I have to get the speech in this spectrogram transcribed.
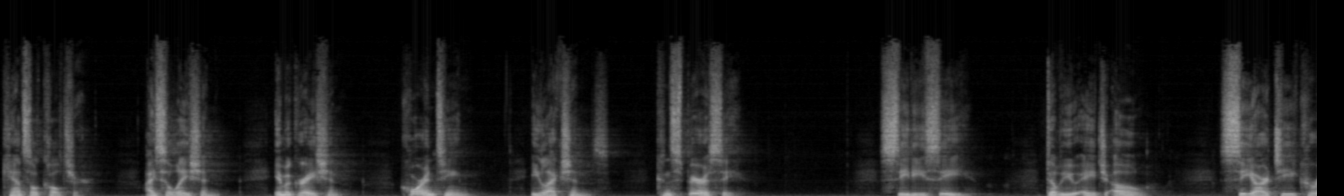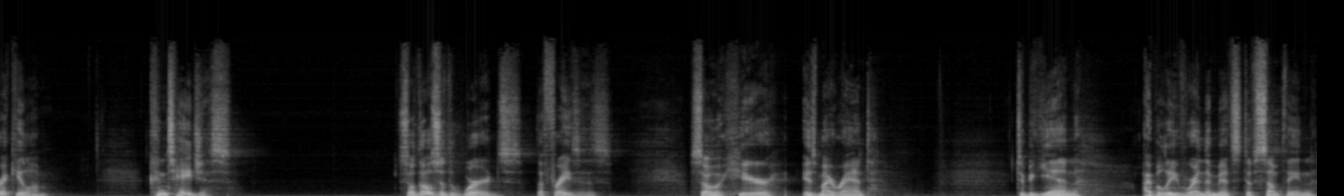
cancel culture, isolation, immigration, quarantine, elections, conspiracy, CDC, WHO, CRT curriculum, contagious. So those are the words, the phrases. So here is my rant. To begin, I believe we're in the midst of something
